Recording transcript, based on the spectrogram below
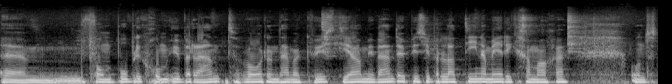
ähm, vom Publikum überrannt worden und haben gewusst, ja, wir wollen etwas über Lateinamerika machen. Und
